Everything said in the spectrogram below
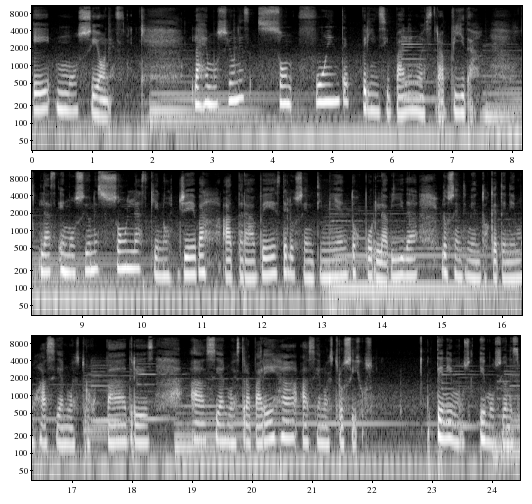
emociones. Las emociones son fuente principal en nuestra vida las emociones son las que nos lleva a través de los sentimientos por la vida, los sentimientos que tenemos hacia nuestros padres, hacia nuestra pareja, hacia nuestros hijos. Tenemos emociones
